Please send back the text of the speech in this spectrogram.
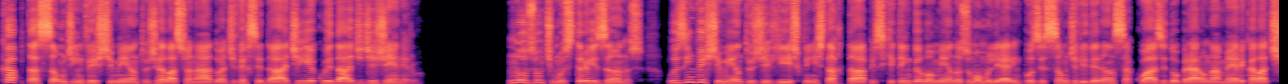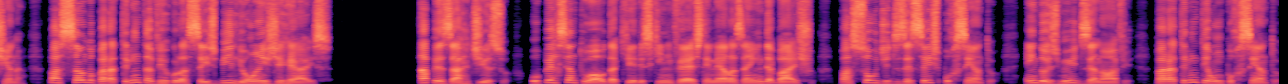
Captação de investimentos relacionado à diversidade e equidade de gênero. Nos últimos três anos, os investimentos de risco em startups que têm pelo menos uma mulher em posição de liderança quase dobraram na América Latina, passando para 30,6 bilhões de reais. Apesar disso, o percentual daqueles que investem nelas ainda é baixo, passou de 16% em 2019 para 31%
